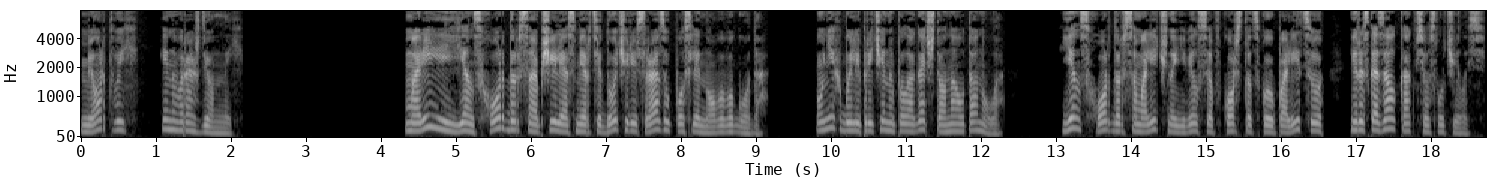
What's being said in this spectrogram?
мертвый и новорожденный. Мария и Йенс Хордер сообщили о смерти дочери сразу после Нового года. У них были причины полагать, что она утонула. Йенс Хордер самолично явился в Корстадскую полицию и рассказал, как все случилось.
